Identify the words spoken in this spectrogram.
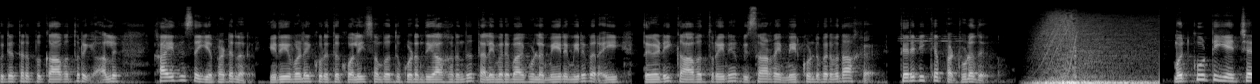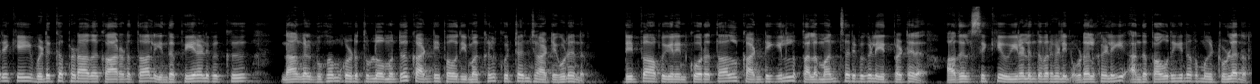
குற்றத்தடுப்பு காவல்துறையால் கைது செய்யப்பட்டனர் இதேவேளை குறித்த கொலை சம்பவத்து குழந்தையாக இருந்து தலைமறைவாகியுள்ள மேலும் இருவரை தேடி காவல்துறையினர் விசாரணை மேற்கொண்டு வருவதாக தெரிவிக்கப்பட்டுள்ளது. முன்கூட்டி எச்சரிக்கை விடுக்கப்படாத காரணத்தால் இந்த பேரழிவுக்கு நாங்கள் முகம் கொடுத்துள்ளோம் என்று கண்டி பகுதி மக்கள் குற்றஞ்சாட்டியுள்ளனர் டிட்பா புயலின் கோரத்தால் கண்டியில் பல மண் சரிவுகள் ஏற்பட்டன. அதில் சிக்கி உயிரிழந்தவர்களின் உடல்களை அந்த பகுதியினர் மீட்டுள்ளனர்.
